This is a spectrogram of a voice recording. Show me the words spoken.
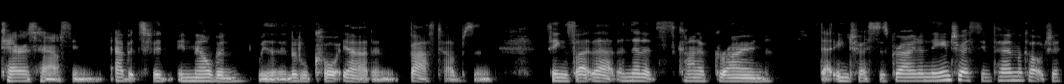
terrace house in Abbotsford in Melbourne with a little courtyard and bathtubs and things like that. And then it's kind of grown that interest has grown. And the interest in permaculture,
